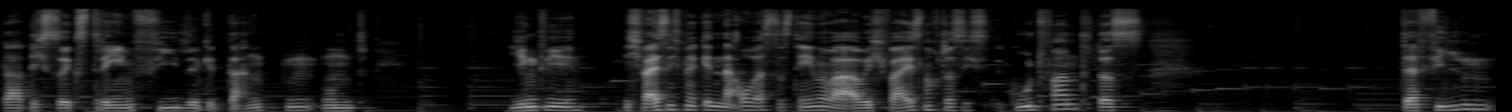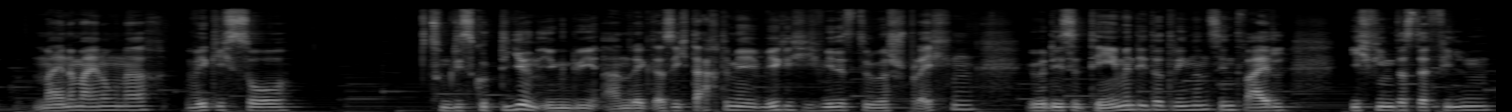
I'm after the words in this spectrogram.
da hatte ich so extrem viele Gedanken und irgendwie, ich weiß nicht mehr genau, was das Thema war, aber ich weiß noch, dass ich es gut fand, dass der Film meiner Meinung nach wirklich so zum Diskutieren irgendwie anregt. Also ich dachte mir wirklich, ich will jetzt darüber sprechen, über diese Themen, die da drinnen sind, weil ich finde, dass der Film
